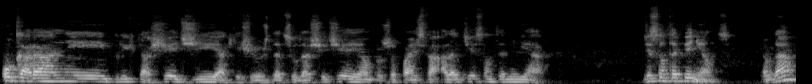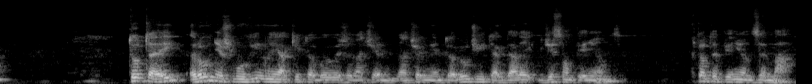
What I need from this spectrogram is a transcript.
Ukarani, plichta siedzi, jakieś różne cuda się dzieją, proszę Państwa, ale gdzie są te miliardy? Gdzie są te pieniądze? Prawda? Tutaj również mówimy, jakie to były, że naciągnięto ludzi i tak dalej, gdzie są pieniądze. Kto te pieniądze ma?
